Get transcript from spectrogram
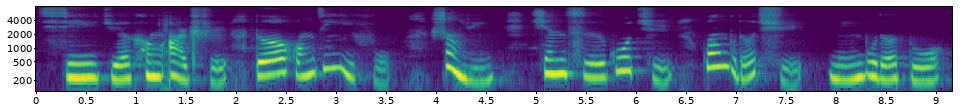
其掘坑二尺，得黄金一斧。上云：天赐郭举，官不得取，民不得夺。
